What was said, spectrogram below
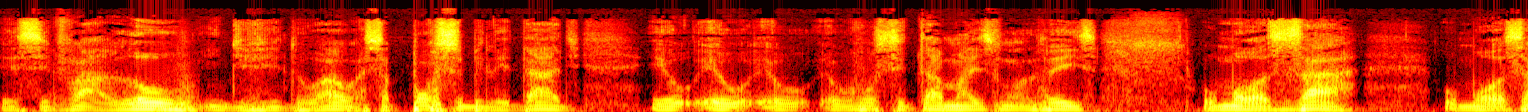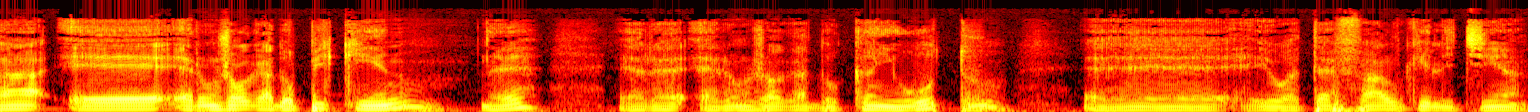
esse valor individual, essa possibilidade. Eu, eu, eu, eu vou citar mais uma vez o Mozart. O Mozart é, era um jogador pequeno, né? era, era um jogador canhoto. É, eu até falo que ele tinha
